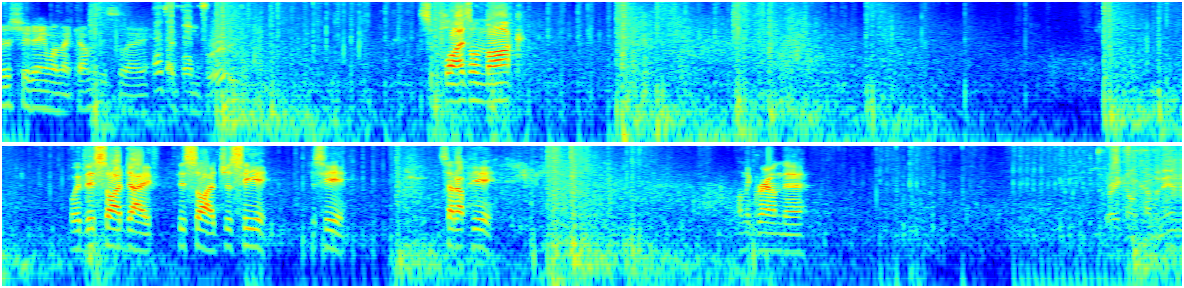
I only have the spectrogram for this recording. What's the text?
I'll just shoot anyone that comes this way. Oh, they bombed through. Supplies on mark. Or this side, Dave. This side, just here. Just here. Set up here. On the ground there. Recon coming in.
